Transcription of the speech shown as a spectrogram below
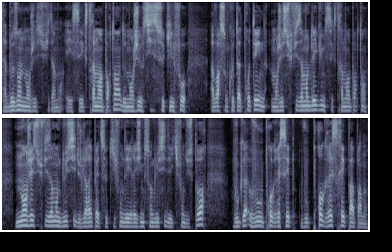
t'as besoin de manger suffisamment et c'est extrêmement important de manger aussi ce qu'il faut avoir son quota de protéines, manger suffisamment de légumes, c'est extrêmement important. Manger suffisamment de glucides, je le répète, ceux qui font des régimes sans glucides et qui font du sport, vous vous vous progresserez pas, pardon.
